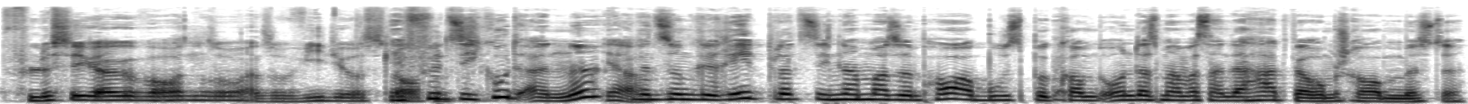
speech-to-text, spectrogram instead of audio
flüssiger geworden, so. Also Videos laufen. Ja, fühlt sich gut an, ne? Ja. Wenn so ein Gerät plötzlich nochmal so einen Powerboost bekommt, ohne dass man was an der Hardware rumschrauben müsste.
